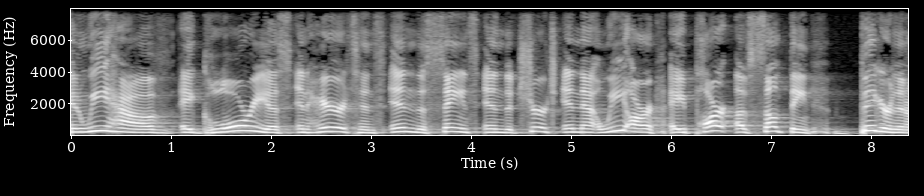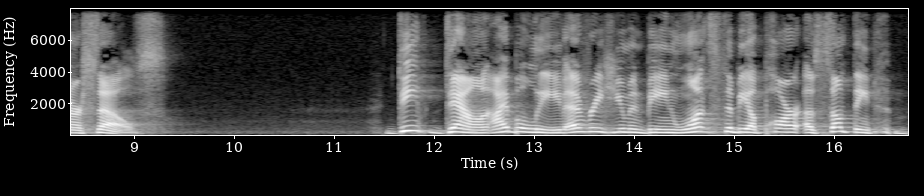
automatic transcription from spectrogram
And we have a glorious inheritance in the saints in the church in that we are a part of something bigger than ourselves. Deep down, I believe every human being wants to be a part of something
